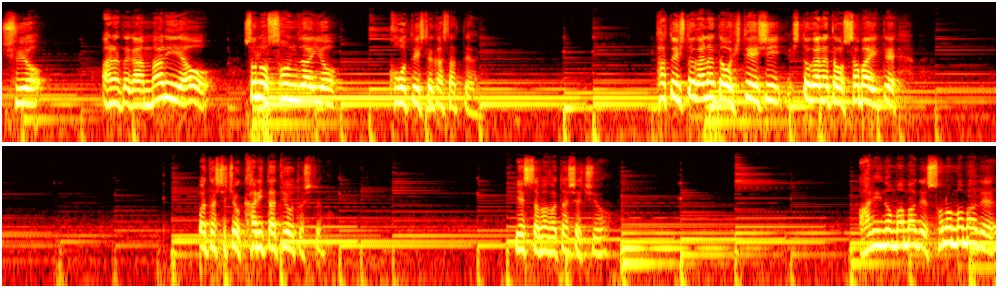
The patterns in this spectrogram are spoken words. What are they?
主よあなたがマリアをその存在を肯定してくださったように。たとえ人があなたを否定し人があなたを裁いて私たちを駆り立てようとしてもイエス様が私たちをありのままでそのままで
